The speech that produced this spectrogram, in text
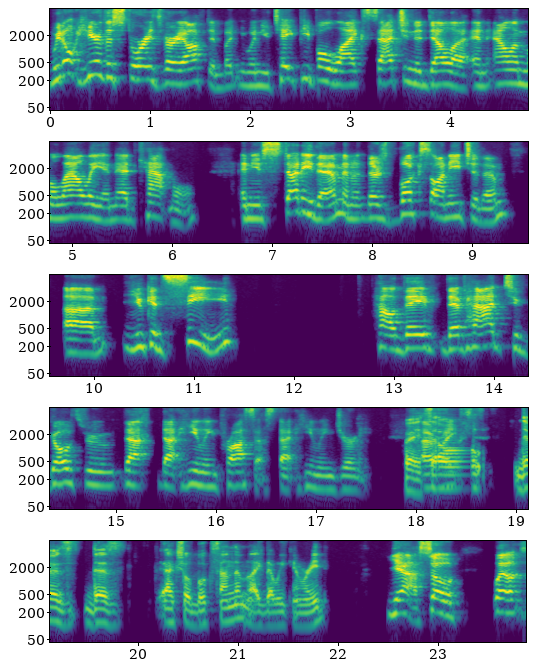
we don't hear the stories very often, but when you take people like Satya Nadella and Alan Mulally and Ed Catmull, and you study them, and there's books on each of them, um, you can see how they've they've had to go through that that healing process, that healing journey. Right. Uh, so right? there's there's actual books on them like that we can read. Yeah. So well,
